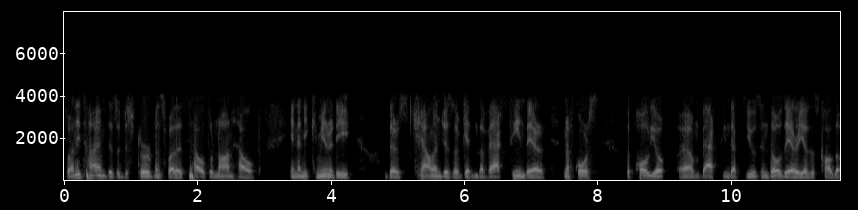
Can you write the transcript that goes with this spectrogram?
So anytime there's a disturbance, whether it's health or non-health, in any community, there's challenges of getting the vaccine there. And of course, the polio um, vaccine that's used in those areas is called the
